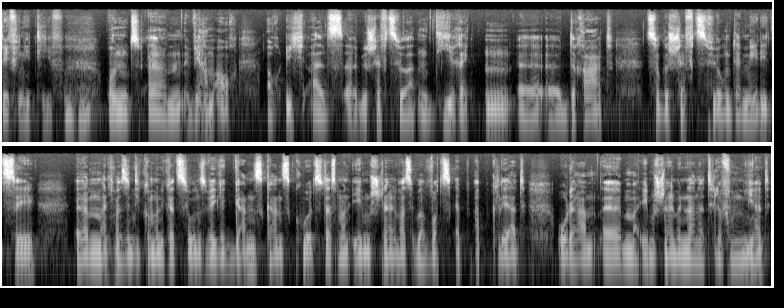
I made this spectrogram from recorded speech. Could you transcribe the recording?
definitiv. Mhm. Und ähm, wir haben auch, auch ich als äh, Geschäftsführer habe einen direkten äh, äh Draht zur Geschäftsführung der Medice. Ähm, manchmal sind die Kommunikationswege ganz, ganz kurz, dass man eben schnell was über WhatsApp abklärt oder äh, mal eben schnell miteinander telefoniert.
